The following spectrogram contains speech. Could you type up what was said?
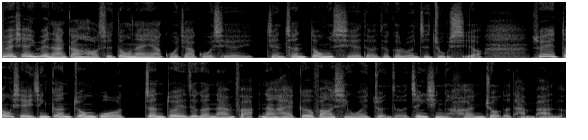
因为现在越南刚好是东南亚国家国协，简称东协的这个轮值主席哦，所以东协已经跟中国针对这个南法南海各方行为准则进行很久的谈判了。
